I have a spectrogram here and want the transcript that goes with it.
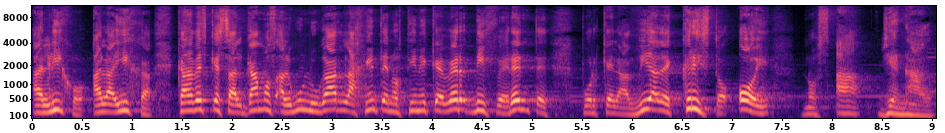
al hijo, a la hija. Cada vez que salgamos a algún lugar, la gente nos tiene que ver diferente porque la vida de Cristo hoy nos ha llenado.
